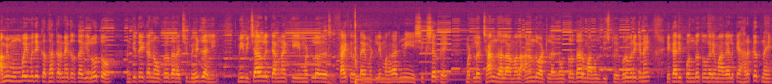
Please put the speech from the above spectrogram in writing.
आम्ही मुंबईमध्ये कथा करण्याकरता गेलो होतो आणि तिथे एका नोकरदाराची भेट झाली. मी विचारलं त्यांना की म्हटलं काय करताय? म्हटले महाराज मी शिक्षक आहे. म्हटलं छान झालं आम्हाला आनंद वाटला नोकरदार माणूस दिसतोय. बरोबर आहे की नाही? एखादी पंगत वगैरे मागायला काही हरकत नाही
